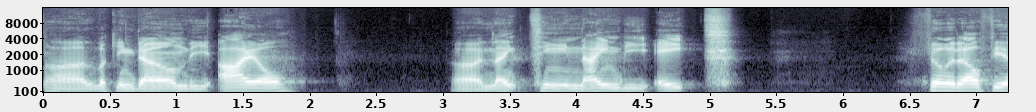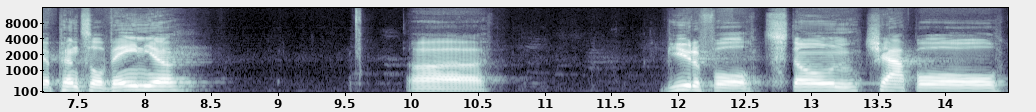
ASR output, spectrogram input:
uh, looking down the aisle, uh, 1998, Philadelphia, Pennsylvania. Uh, beautiful stone chapel,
